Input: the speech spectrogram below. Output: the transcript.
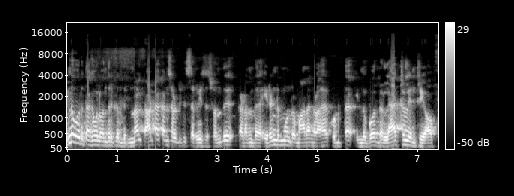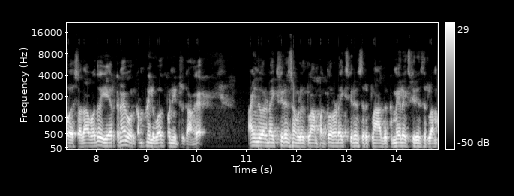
என்ன ஒரு தகவல் வந்திருக்கிறது என்றால் டாடா கன்சல்டன்சி சர்வீசஸ் வந்து கடந்த இரண்டு மூன்று மாதங்களாக கொடுத்த இந்த போன்ற லேட்ரல் என்ட்ரி ஆஃபர்ஸ் அதாவது ஏற்கனவே ஒரு கம்பெனியில் ஒர்க் பண்ணிட்டு இருக்காங்க. ஐந்து வருட எக்ஸ்பீரியன்ஸ் அவங்களுக்கு இருக்கலாம் பத்து வருட எக்ஸ்பீரியன்ஸ் இருக்கலாம் அதுக்கு மேலே எக்ஸ்பீரியன்ஸ் இருக்கலாம்.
